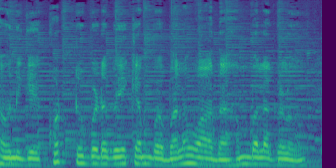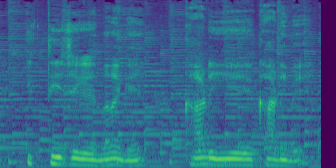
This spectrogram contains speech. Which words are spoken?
ಅವನಿಗೆ ಕೊಟ್ಟು ಬಿಡಬೇಕೆಂಬ ಬಲವಾದ ಹಂಬಲಗಳು ಇತ್ತೀಚೆಗೆ ನನಗೆ ಕಾಡಿಯೇ ಕಾಡಿವೆ.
